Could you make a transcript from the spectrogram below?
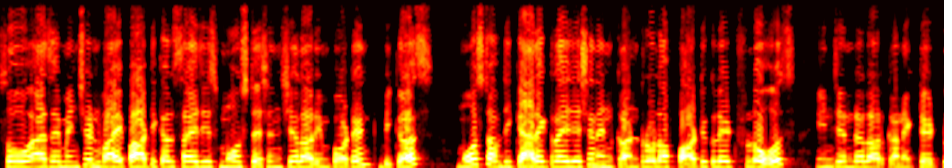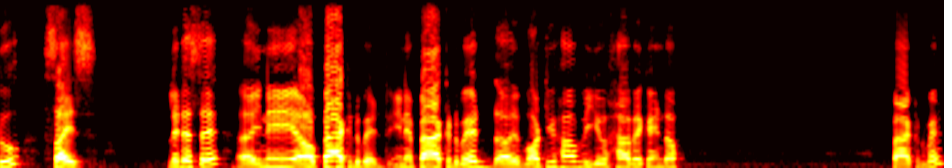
So, as I mentioned why particle size is most essential or important because most of the characterization and control of particulate flows in general are connected to size. Let us say uh, in a uh, packed bed, in a packed bed uh, what you have, you have a kind of packed bed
